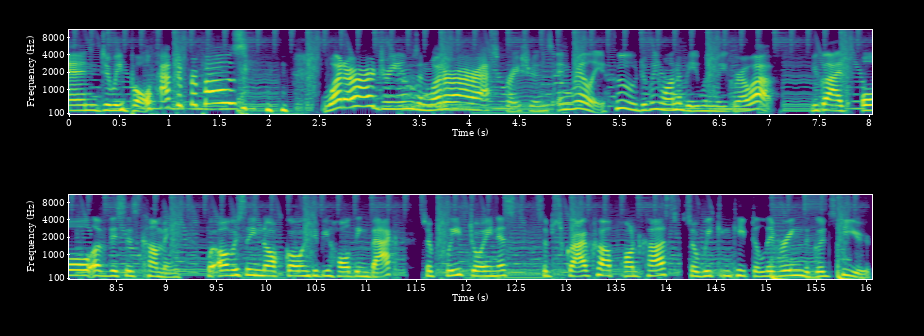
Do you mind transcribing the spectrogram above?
And do we both have to propose? what are our dreams and what are our aspirations? And really, who do we want to be when we grow up? You guys, all of this is coming. We're obviously not going to be holding back, so please join us, subscribe to our podcast so we can keep delivering the goods to you.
